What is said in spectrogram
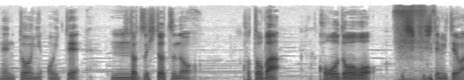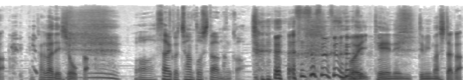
念頭に置いてうん、一つ一つの言葉行動を意識してみては いかがでしょうか。あー最後ちゃんとしたなんか。すごい丁寧に言ってみましたが。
